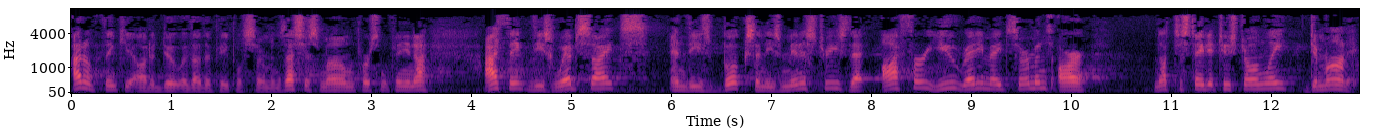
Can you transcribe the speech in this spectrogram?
I don't think you ought to do it with other people's sermons. That's just my own personal opinion. I, I think these websites and these books and these ministries that offer you ready-made sermons are not to state it too strongly, demonic.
